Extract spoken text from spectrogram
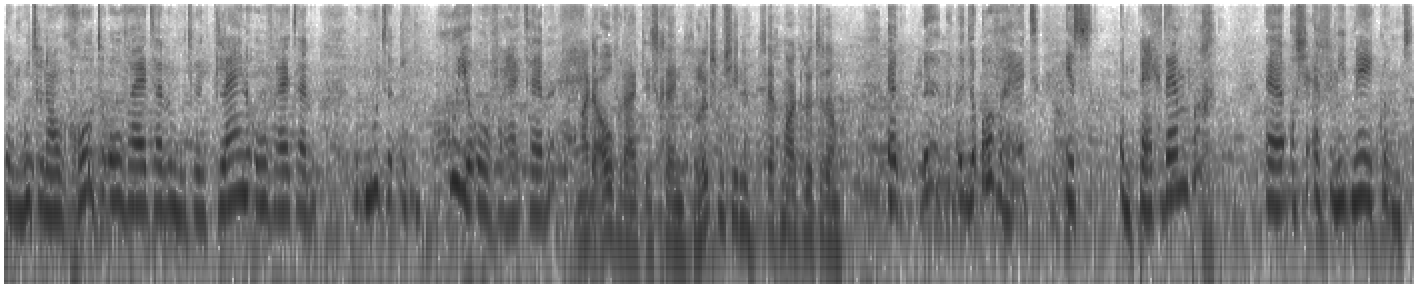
Uh, moeten we nou een grote overheid hebben? Moeten we een kleine overheid hebben? We moeten een goede overheid hebben. Maar de overheid is geen geluksmachine, zegt Mark Rutte dan. Uh, de, overheid is een pechdemper. Uh, als je even niet meekomt,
